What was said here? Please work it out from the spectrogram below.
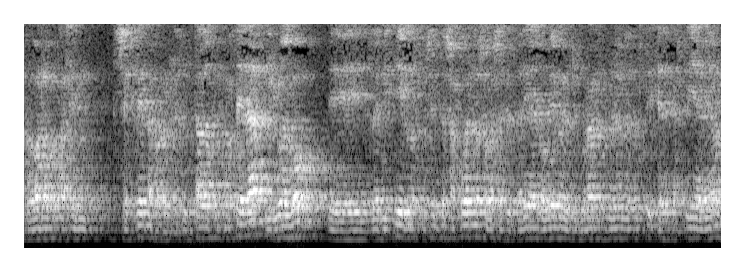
Aprobar la votación secreta por el resultado que proceda y luego eh, remitir los presentes acuerdos a la Secretaría de Gobierno del Tribunal Superior de Justicia de Castilla y León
